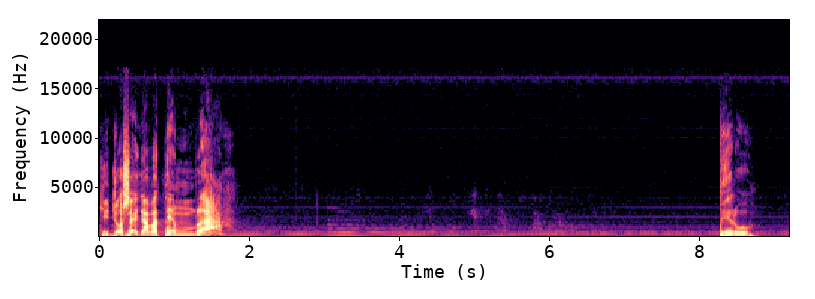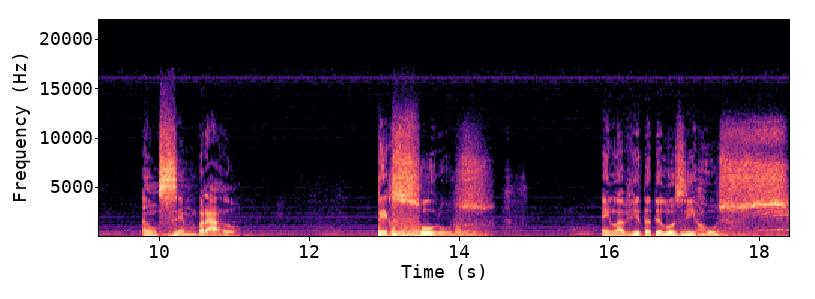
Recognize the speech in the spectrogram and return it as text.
que eu chegava a temblar. Pero han sembrado tesouros em la vida de los hijos.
